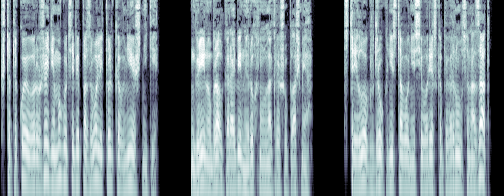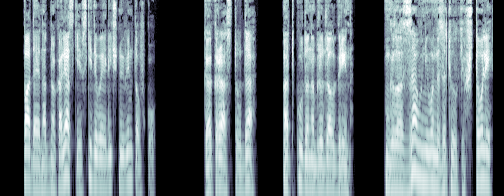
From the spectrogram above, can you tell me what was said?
что такое вооружение могут себе позволить только внешники. Грин убрал карабин и рухнул на крышу плашмя. Стрелок вдруг ни с того ни с сего резко повернулся назад, падая на дно коляски и вскидывая личную винтовку. Как раз туда, откуда наблюдал Грин. Глаза у него на затылке, что ли?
